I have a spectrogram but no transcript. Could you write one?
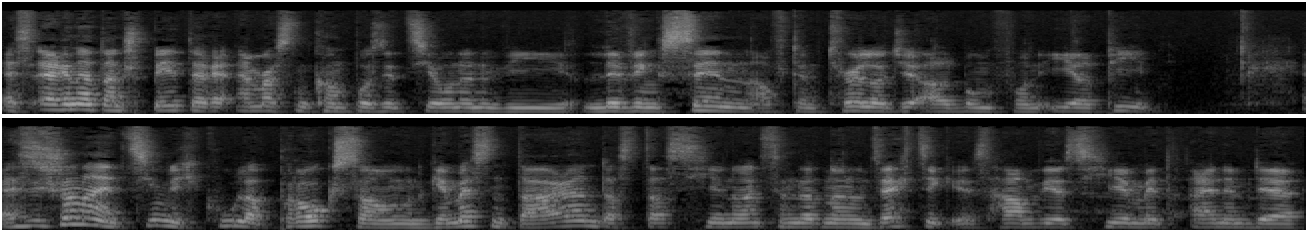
Es erinnert an spätere Emerson-Kompositionen wie Living Sin auf dem Trilogy-Album von ELP. Es ist schon ein ziemlich cooler Prog-Song und gemessen daran, dass das hier 1969 ist, haben wir es hier mit einem der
